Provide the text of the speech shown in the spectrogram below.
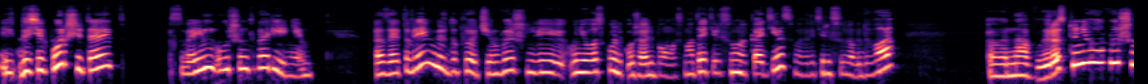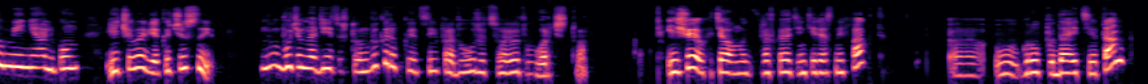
и до сих пор считает своим лучшим творением. А за это время, между прочим, вышли у него сколько уже альбомов? Смотрите рисунок один, смотрите рисунок два. Э, На вырост у него вышел мини-альбом и «Человека часы». Ну, будем надеяться, что он выкарабкается и продолжит свое творчество. Еще я хотела вам рассказать интересный факт. Э, У группы «Дайте танк»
